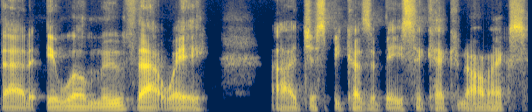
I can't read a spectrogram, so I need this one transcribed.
that it will move that way uh, just because of basic economics.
